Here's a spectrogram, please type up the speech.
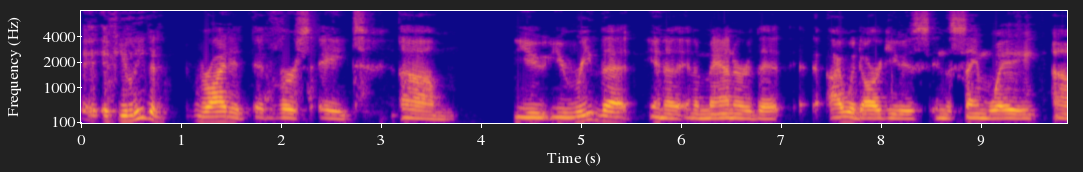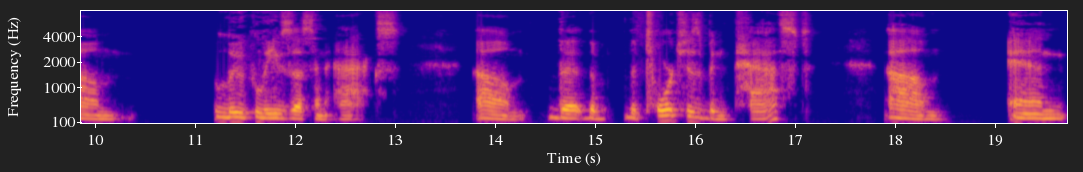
if you leave it right at, at verse eight, um, you you read that in a in a manner that I would argue is in the same way um, Luke leaves us in Acts. Um, the the the torch has been passed, um, and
